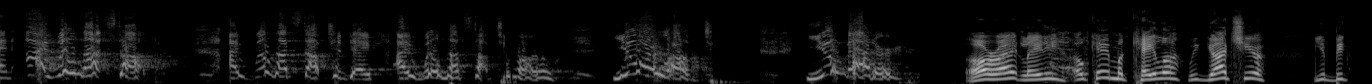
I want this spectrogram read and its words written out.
And I will not stop. I will not stop today. I will not stop tomorrow. You are loved. You matter. All right, lady. Okay, Machaela, we got you. You're a big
